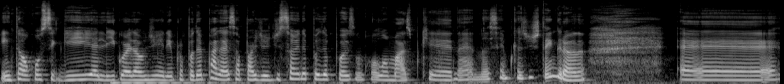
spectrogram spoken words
Então, consegui ali guardar um dinheirinho pra poder pagar essa parte de edição e depois depois não rolou mais, porque, né, não é sempre que a gente tem grana. É...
